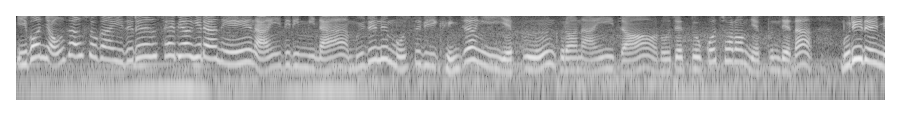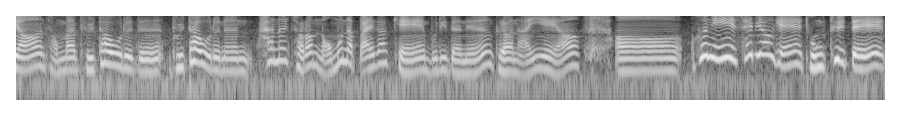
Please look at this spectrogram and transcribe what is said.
이번 영상 속 아이들은 새벽이라는 아이들입니다. 물드는 모습이 굉장히 예쁜 그런 아이죠. 로제또 꽃처럼 예쁜데다 물이 들면 정말 불타오르는, 불타오르는 하늘처럼 너무나 빨갛게 물이 드는 그런 아이예요. 어, 흔히 새벽에 동틀 때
